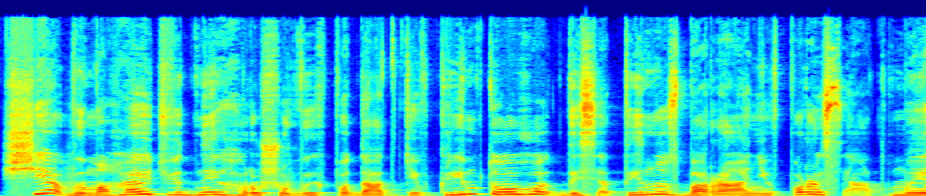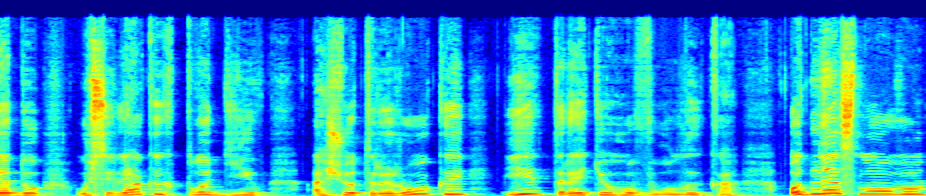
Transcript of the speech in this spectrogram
Ще вимагають від них грошових податків, крім того, десятину з баранів, поросят, меду, усіляких плодів, а що три роки і третього волика. Одне слово,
